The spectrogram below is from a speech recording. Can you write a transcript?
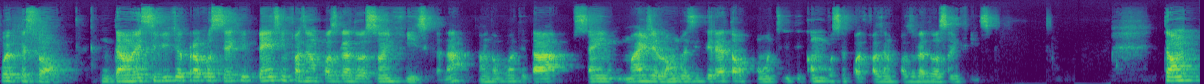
Oi, pessoal. Então, esse vídeo é para você que pensa em fazer uma pós-graduação em física, tá? Então, vou tentar, sem mais delongas, e direto ao ponto de como você pode fazer uma pós-graduação em física. Então,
